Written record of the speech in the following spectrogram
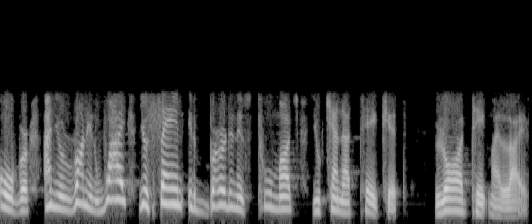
over and you're running? Why You're saying it burden is too much, you cannot take it? Lord, take my life.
